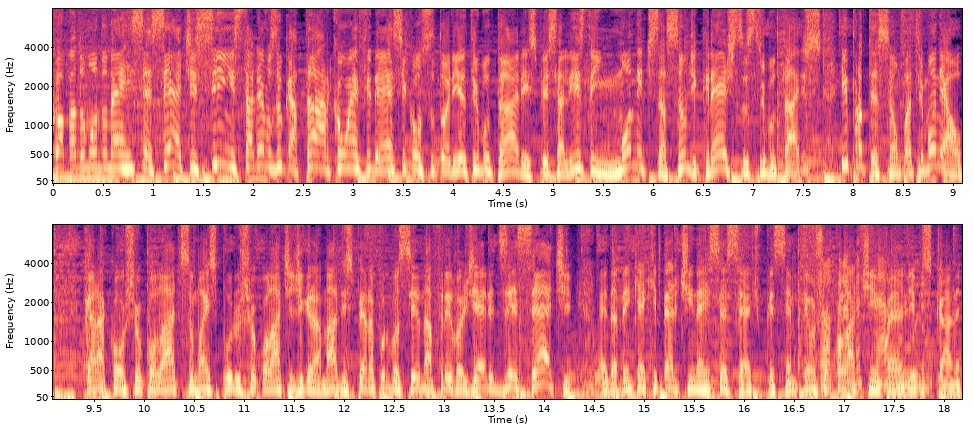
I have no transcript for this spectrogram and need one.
Copa do Mundo na RC7, sim, estaremos no Catar com FDS Consultoria Tributária, especialista em monetização de créditos tributários e proteção patrimonial. Caracol Chocolates, o mais puro chocolate de gramado, espera por você na Frei Rogério 17. Ainda bem que é aqui pertinho na RC7, porque sempre tem um Só chocolatinho para ali buscar, né?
